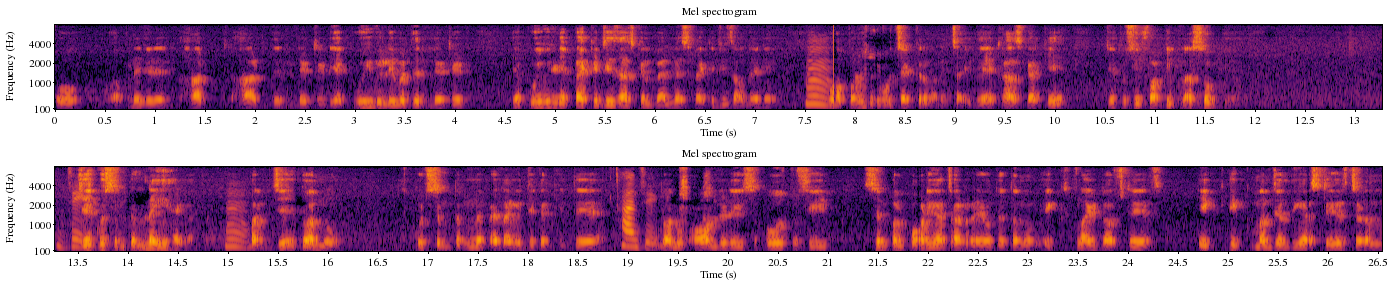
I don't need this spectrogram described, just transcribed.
ਉਹ ਆਪਣੇ ਜਿਹੜੇ ਹਾਰਟ ਹਾਰਟ ਦੇ ਰਿਲੇਟਡ ਜਾਂ ਕੋਈ ਵੀ ਲਿਵਰ ਦੇ ਰਿਲੇਟਡ ਜਾਂ ਕੋਈ ਵੀ ਜਿਹੜੇ ਪੈਕੇजेस ਅੱਜਕੱਲ ਵੈਲਨੈਸ ਪੈਕੇजेस ਆਉਂਦੇ ਨੇ ਉਹ ਆਪਾਂ ਨੂੰ ਜ਼ਰੂਰ ਚੈੱਕ ਕਰਵਾਉਣੇ ਚਾਹੀਦੇ ਆ ਖਾਸ ਕਰਕੇ ਜੇ ਤੁਸੀਂ 40 ਪਲੱਸ ਹੋ ਗਏ ਜੀ। ਜੇ ਕੋਈ ਸਿੰਪਟਮ ਨਹੀਂ ਹੈਗਾ ਪਰ ਜੇ ਤੁਹਾਨੂੰ ਕੁਝ ਸਿੰਪਟਮ ਮੈਂ ਪਹਿਲਾਂ ਵੀ ਜ਼ਿਕਰ ਕੀਤੇ ਆ ਹਾਂਜੀ। ਤੁਹਾਨੂੰ ਆਲਰੇਡੀ ਸਪੋਜ਼ ਤੁਸੀਂ ਸਿੰਪਲ ਪੌੜੀਆਂ ਚੜ ਰਹੇ ਹੋ ਤੇ ਤੁਹਾਨੂੰ ਇੱਕ ਫਲਾਈਟ ਆਫ ਸਟੇਅਰਸ ਇੱਕ ਇੱਕ ਮੰਜ਼ਲ ਦੀਆਂ ਸਟੇਅਰਸ ਚੜਨ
